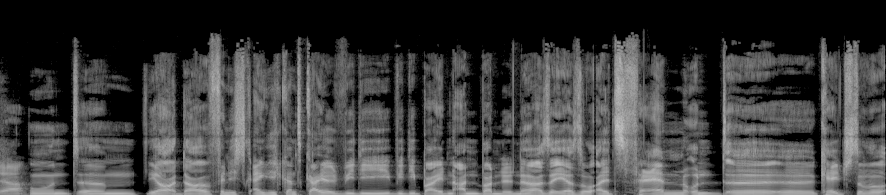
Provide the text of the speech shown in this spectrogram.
Ja. Und ähm, ja, da finde ich es eigentlich ganz geil, wie die, wie die beiden anwandeln. Ne? Also eher so als Fan und äh, äh Cage so,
